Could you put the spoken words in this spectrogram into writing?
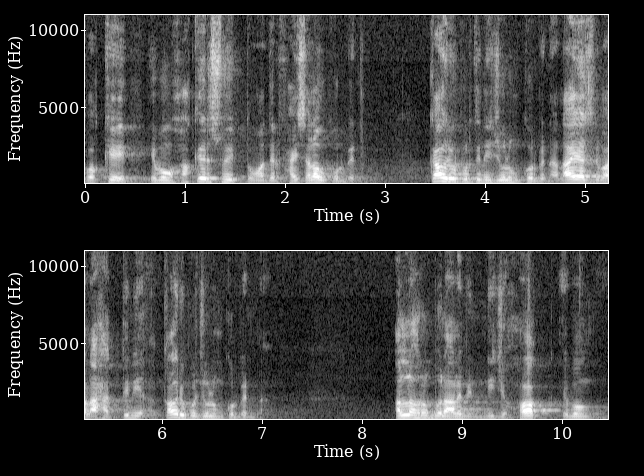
পক্ষে- এবং হকের সহিত তোমাদের ফাইসালাও করবেন। কাউর উপর তিনি জুলুম করবেন না। লাইয়াজরিবাল আহাদ, তিনি কাউর উপর জুলুম করবেন না। আল্লাহ রব্বুল আলমিন নিজ হক এবং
